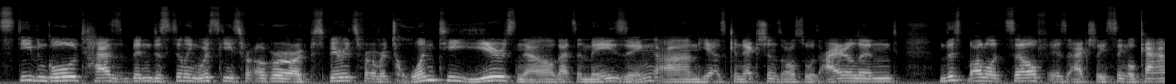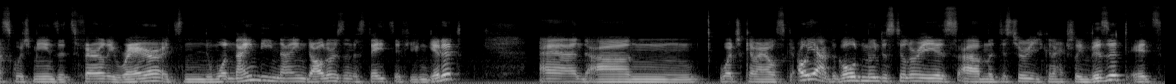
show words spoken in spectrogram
Stephen Gould has been distilling whiskeys for over, or spirits for over 20 years now. That's amazing. Um, he has connections also with Ireland. This bottle itself is actually a single cask, which means it's fairly rare. It's $99 in the States if you can get it. And um, what can I also? Oh yeah, the Golden Moon Distillery is um, a distillery you can actually visit. It's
